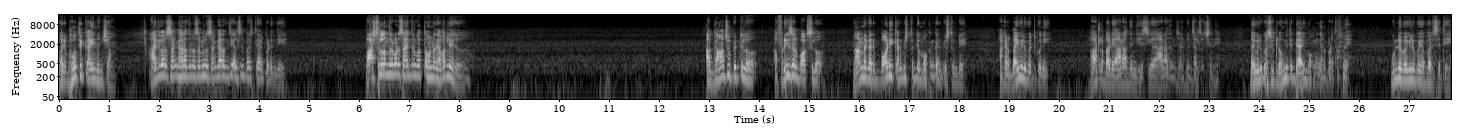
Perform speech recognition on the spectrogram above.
వారి భౌతిక కాయిని ఉంచాం. ఆదివారం సంఘారాధన సమయంలో సంఘారాధన చేయాల్సిన పరిస్థితి ఏర్పడింది. పాస్టర్లందరూ కూడా సాయంత్రం కొత్త ఉన్నారు. ఎవరు లేరు? ఆ గాజు పెట్టెలో ఆ ఫ్రీజర్ బాక్స్లో నాన్నగారి బాడీ కనిపిస్తుంటే ముఖం కనిపిస్తుంటే అక్కడ బైబిల్ పెట్టుకొని పాటలు పాడి ఆరాధన చేసి ఆరాధన నడిపించాల్సి వచ్చింది. బైబిల్ కోసం లొంగితే డాడీ ముఖం కనపడుతుంది. గుండె పగిలిపోయే పరిస్థితి.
